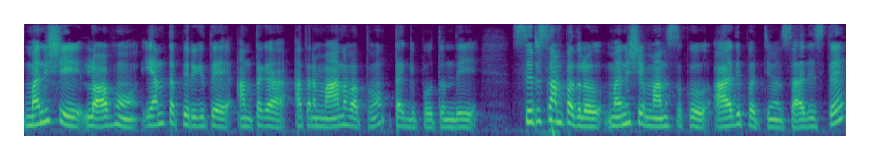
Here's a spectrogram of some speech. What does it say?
మనిషి లోభం ఎంత పెరిగితే అంతగా అతని మానవత్వం తగ్గిపోతుంది. సిరి సంపదలు మనిషి మనసుకు ఆధిపత్యం సాధిస్తే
